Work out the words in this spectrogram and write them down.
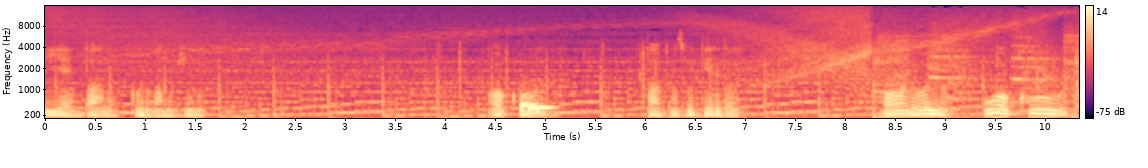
Jebane kurwa murzyny. O kurwa. Pak nas wypierdoli. O luju. O kurwa.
